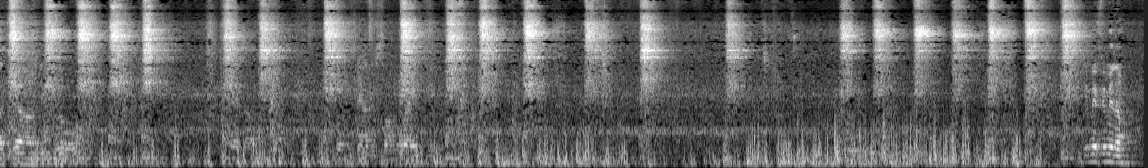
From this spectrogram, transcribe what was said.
Once I down the grout, and um, once I have some white Give me a few minutes.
